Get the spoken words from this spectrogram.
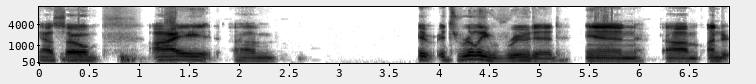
Yeah, so I um, it, it's really rooted in um, under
